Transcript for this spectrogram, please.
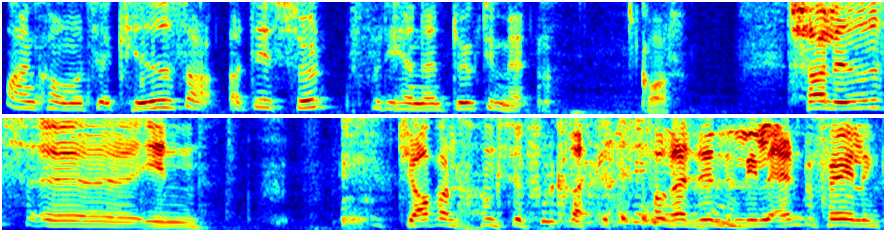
og han kommer til at kede sig, og det er synd, fordi han er en dygtig mand. Godt. Således øh, en jobannonce for Christian, for Christian en lille anbefaling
